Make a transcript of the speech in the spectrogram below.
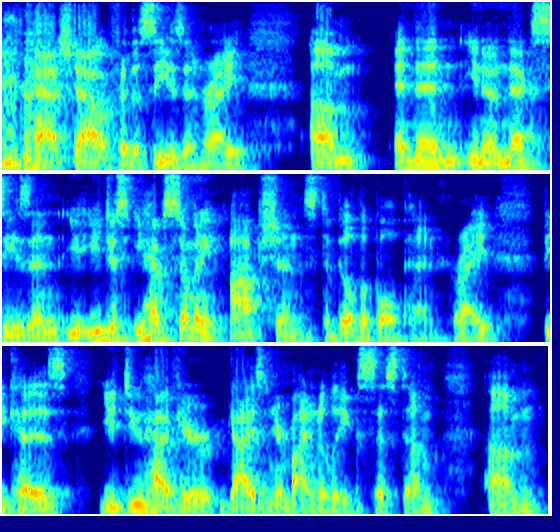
you've cashed out for the season, right? Um, and then you know next season you, you, just you have so many options to build a bullpen, right? Because you do have your guys in your minor league system. Um,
